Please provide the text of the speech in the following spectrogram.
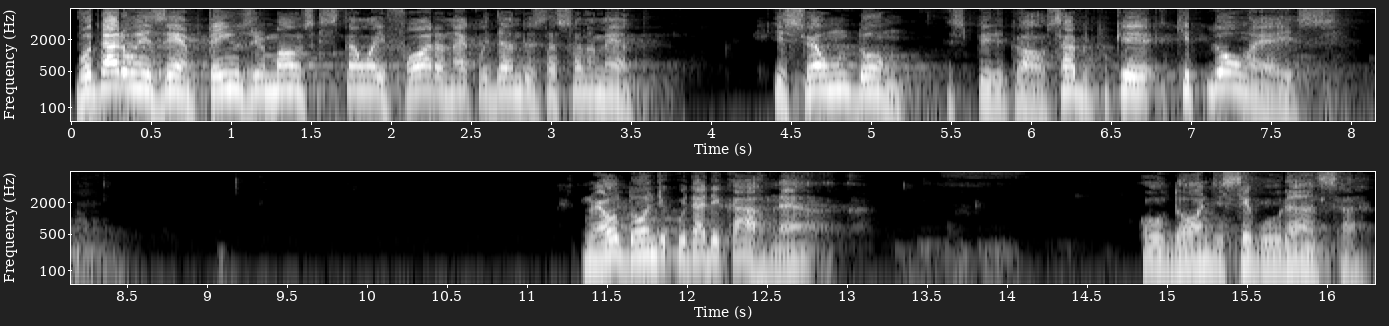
Vou dar um exemplo. Tem os irmãos que estão aí fora, né, cuidando do estacionamento. Isso é um dom espiritual. Sabe porque que dom é esse? Não é o dom de cuidar de carro, né? Ou o dom de segurança.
